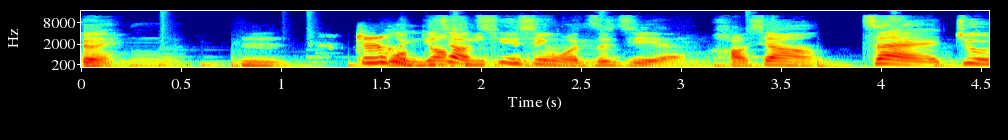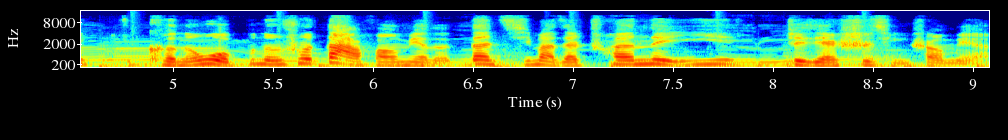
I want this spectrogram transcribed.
对，嗯，这是很比较庆幸我自己好像在就可能我不能说大方面的，但起码在穿内衣这件事情上面，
